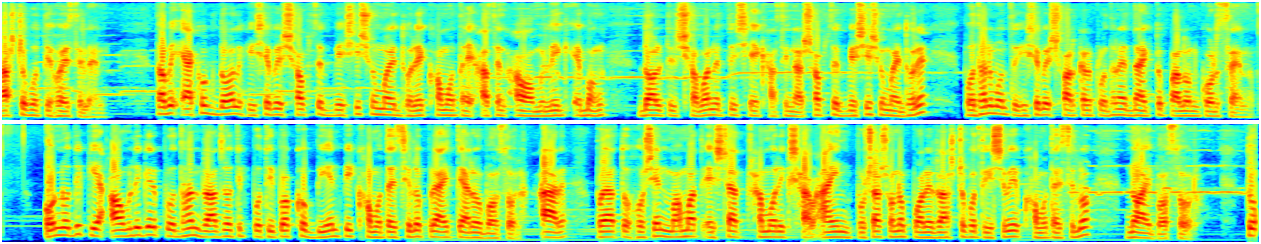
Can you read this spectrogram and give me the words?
রাষ্ট্রপতি হয়েছিলেন। তবে একক দল হিসেবে সবচেয়ে বেশি সময় ধরে ক্ষমতায় আছেন আওয়ামী লীগ এবং দলটির সভানেত্রী শেখ হাসিনা। সবচেয়ে বেশি সময় ধরে প্রধানমন্ত্রী হিসেবে সরকার প্রধানের দায়িত্ব পালন করছেন। অন্যদিকে আওয়ামী লীগের প্রধান রাজনৈতিক প্রতিপক্ষ বিএনপি ক্ষমতায় ছিল প্রায় তেরো বছর আর প্রয়াত হোসেন মোহাম্মদ এরশাদ সামরিক আইন প্রশাসন পরে রাষ্ট্রপতি হিসেবে ক্ষমতায় ছিল নয় বছর। তো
